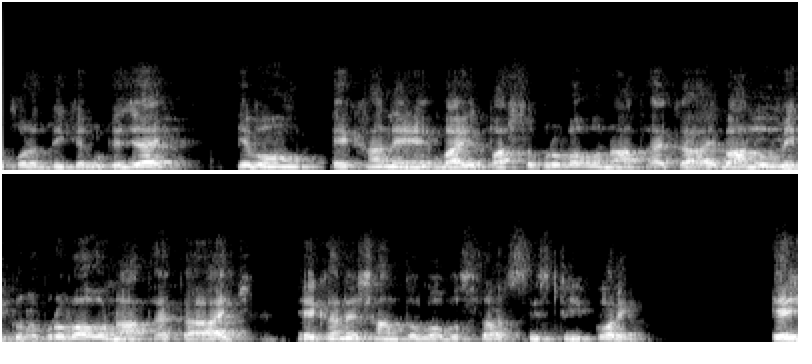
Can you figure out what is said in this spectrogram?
উপরের দিকে উঠে যায় এবং এখানে বায়ুর পার্শ্ব প্রবাহ না থাকায় বা আণবিক কোনো প্রবাহ না থাকায় এখানে শান্ত অবস্থার সৃষ্টি করে। এই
